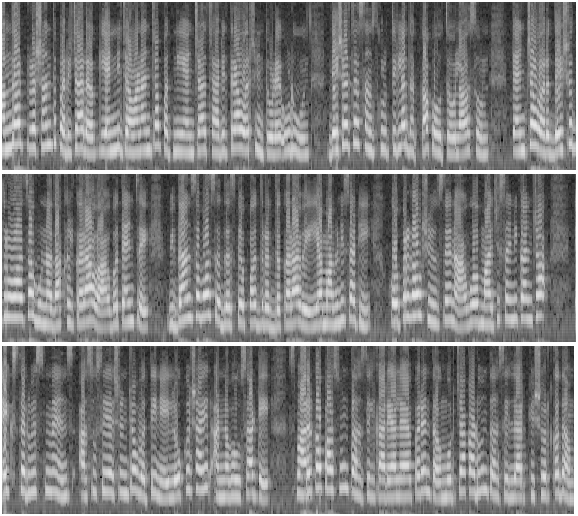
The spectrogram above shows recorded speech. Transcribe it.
आमदार प्रशांत परिचारक यांनी जवानांच्या पत्नी यांच्या चारित्र्यावर शिंतोडे उडवून देशाच्या संस्कृतीला धक्का पोहोचवला असून त्यांच्यावर देशद्रोहाचा गुन्हा दाखल करावा व त्यांचे विधानसभा सदस्य पद रद्द करावे या मागणीसाठी कोपरगाव शिवसेना व माजी सैनिकांच्या एक्स सर्व्हिसमेन्स असोसिएशनच्या वतीने लोकशाहीर अण्णाभाऊ साठे स्मारकापासून तहसील कार्यालयापर्यंत मोर्चा काढून तहसीलदार किशोर कदम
